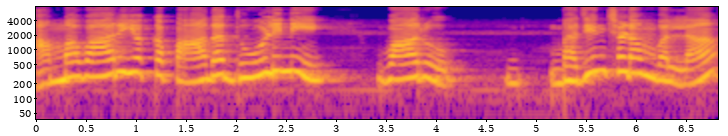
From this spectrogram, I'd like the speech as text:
అమ్మవారి యొక్క పాదధూళిని వారు భజించడం వల్ల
